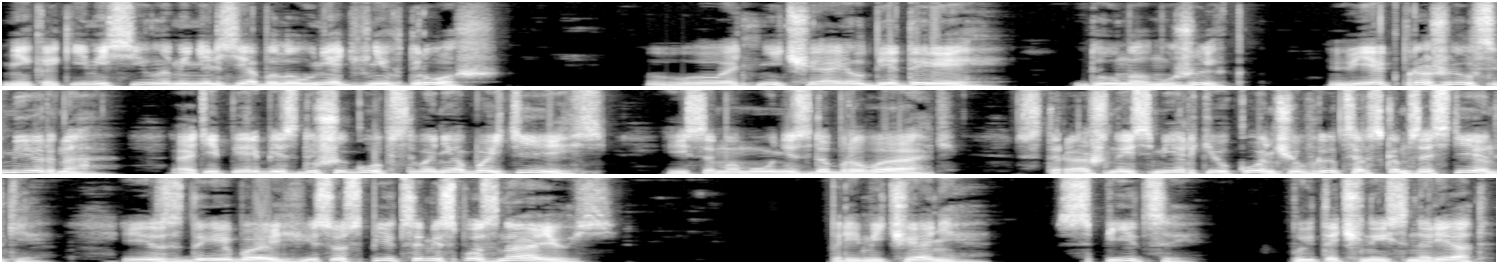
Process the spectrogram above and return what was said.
Никакими силами нельзя было унять в них дрожь. «Вот не чаял беды», — думал мужик. «Век прожил смирно, а теперь без душегубства не обойтись и самому не сдобровать. Страшной смертью кончу в рыцарском застенке, и с дыбой, и со спицами спознаюсь». Примечание. Спицы. Пыточный снаряд.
